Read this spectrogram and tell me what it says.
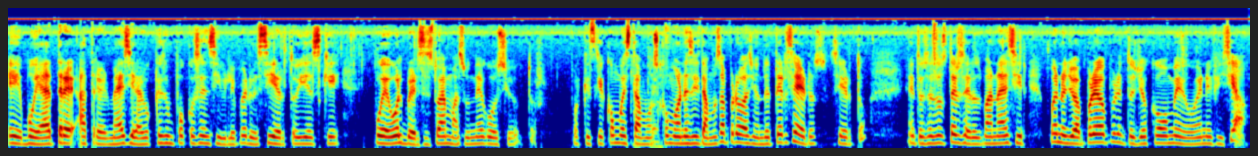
Eh, voy a atre atreverme a decir algo que es un poco sensible, pero es cierto, y es que puede volverse esto además un negocio, doctor. Porque es que como estamos, claro. como necesitamos aprobación de terceros, ¿cierto? Entonces esos terceros van a decir, bueno, yo apruebo, pero entonces yo cómo me veo beneficiado.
